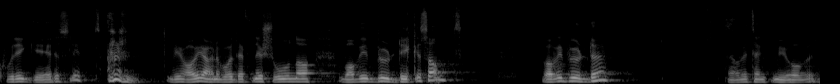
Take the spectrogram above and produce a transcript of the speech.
korrigeres litt. Vi har jo gjerne vår definisjon av hva vi burde, ikke sant? Hva vi burde. Det har vi tenkt mye over.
